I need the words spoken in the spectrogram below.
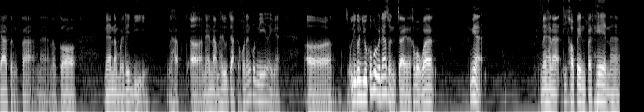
ยาทต่างๆนะแล้วก็แนะนำไว้ได้ดีนะครับแนะนำให้รู้จักกับคนนั้นคนนี้อะไรเงี้ยลีกอนยูก็พูดไปน่าสนใจนะเขาบอกว่าเนี่ยในฐานะที่เขาเป็นประเทศนะ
